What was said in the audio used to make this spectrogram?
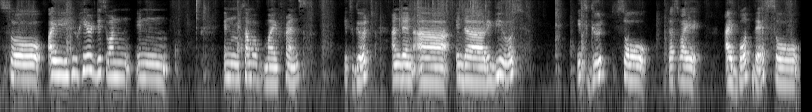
So i hear this one in in some of my friends. It's good. And then uh in the reviews it's good. So that's why i bought this. So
